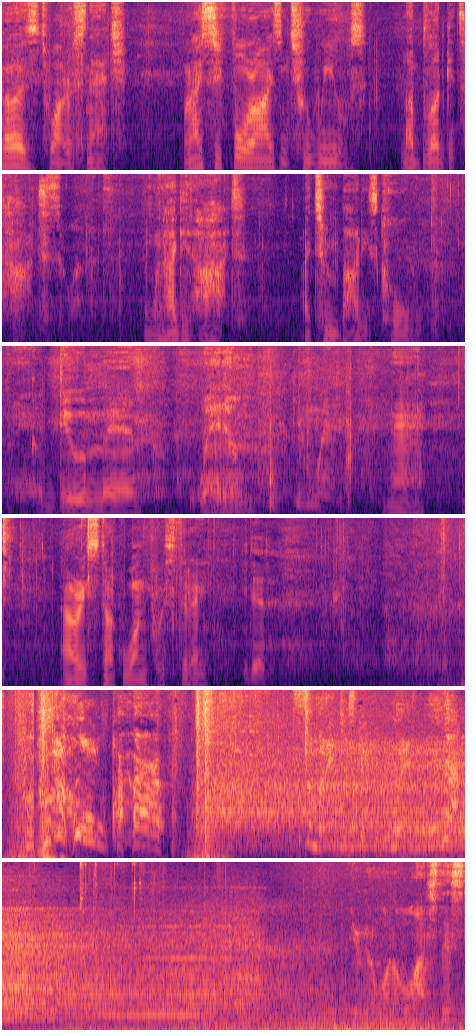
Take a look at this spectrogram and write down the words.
Cuz, Twatter Snatch, when I see four eyes and two wheels, my blood gets hot. And when I get hot, I turn bodies cold. Do him, man. Wet him. Get him wet. Nah. I already stuck one puss today. You did. Somebody just got wet. You're gonna want to watch this,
